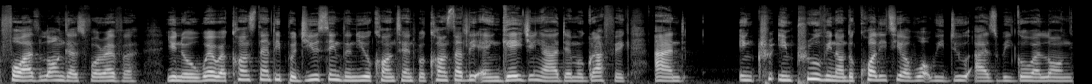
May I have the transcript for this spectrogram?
for as long as forever? You know where we're constantly producing the new content we're constantly engaging our demographic and incre- improving on the quality of what we do as we go along.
